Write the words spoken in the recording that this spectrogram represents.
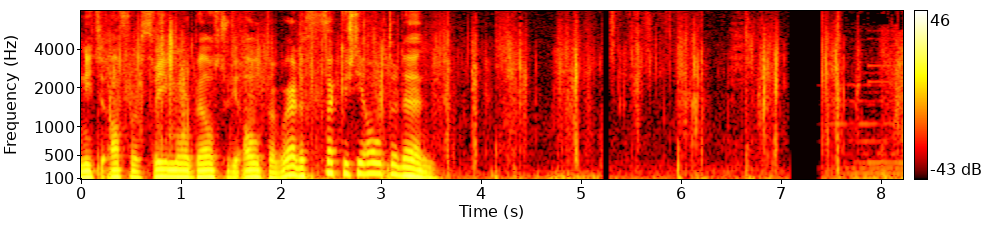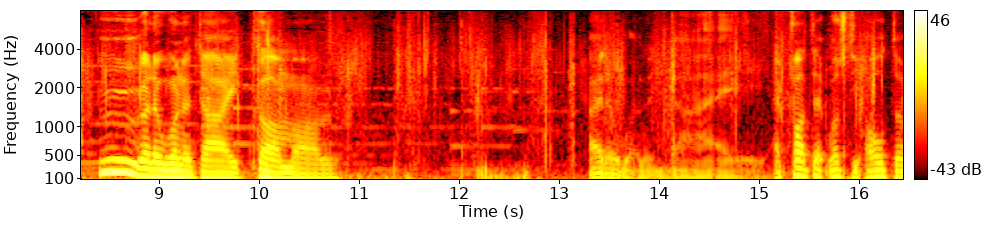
Need to offer three more bells to the altar. Where the fuck is the altar then? Ooh, I don't wanna die. Come on. I don't wanna die. I thought that was the altar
